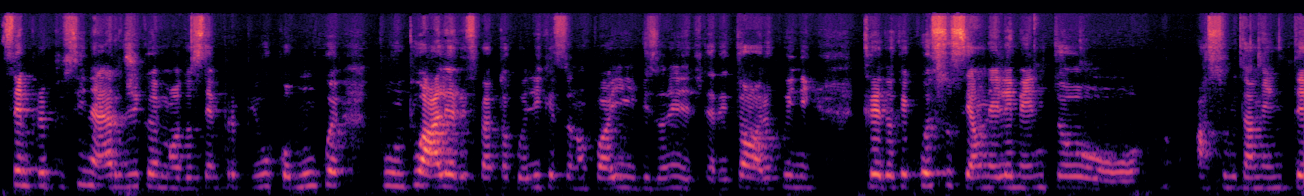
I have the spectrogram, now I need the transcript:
sempre più sinergico, in modo sempre più comunque puntuale rispetto a quelli che sono poi i bisogni del territorio. Quindi credo che questo sia un elemento assolutamente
